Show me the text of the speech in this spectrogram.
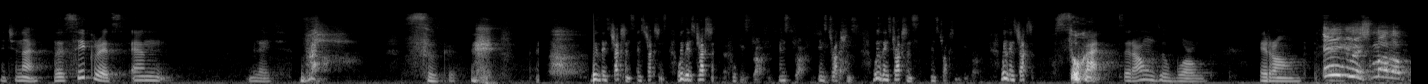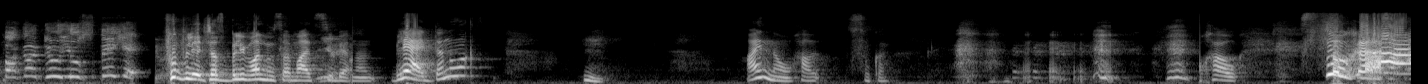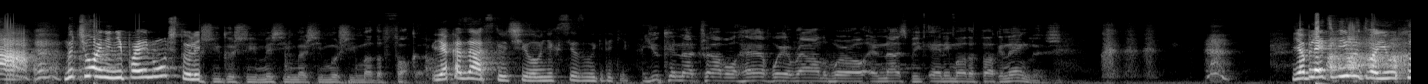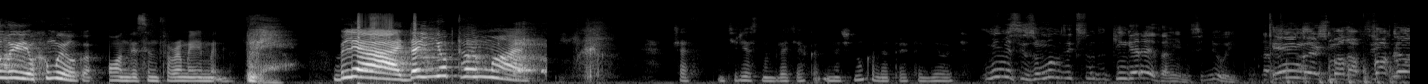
Начинаю. The secrets and... Блять. Сука. With instructions, instructions, with instructions, Instructions, instructions, instructions, with instructions, instructions, with instructions. Сука! Around the world. Around. English, motherfucker, do you speak it? Фу, блядь, сейчас блевану сама от себя. Ну, Блядь, да ну... ак- М. I know how... Сука. How... Сука! Ну что, они не поймут, что ли? Я казахский учила, у них все звуки такие. You cannot travel halfway around the world and not speak any motherfucking English. Я, блядь, вижу твою хлы, хмылку. On this information. Блядь, да ёб твою мать. Сейчас, интересно, блядь, я начну когда-то это делать. English, motherfucker!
